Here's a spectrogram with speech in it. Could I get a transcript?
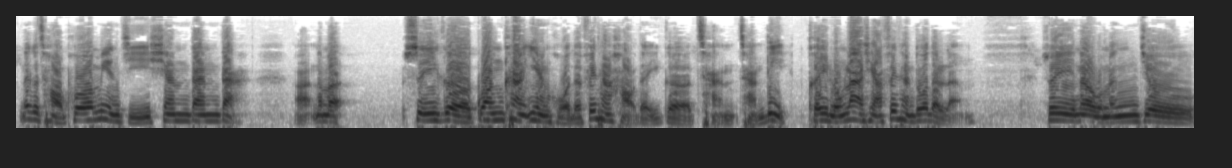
那个草坡面积相当大啊，那么是一个观看焰火的非常好的一个场场地，可以容纳下非常多的人，所以呢，我们就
